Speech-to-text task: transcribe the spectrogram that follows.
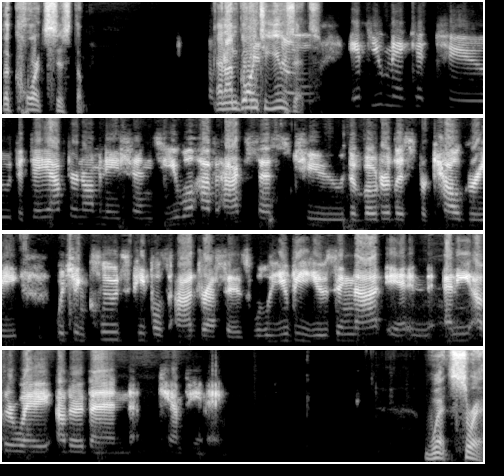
the court system. Okay. And I'm going to use so it. If you make it to the day after nominations, you will have access to the voter list for Calgary, which includes people's addresses. Will you be using that in any other way other than campaigning? What? Sorry,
